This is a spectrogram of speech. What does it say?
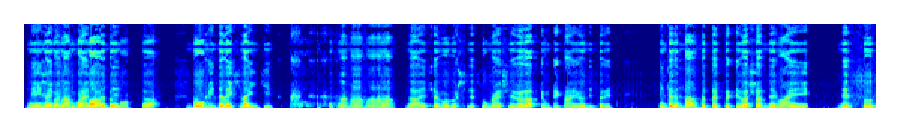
nu i mai făcut o plată de da. 2000 de lei și l-ai închis. Aha, aha. Da, aici e vorba și de sume și relații un pic la nivel diferit. Interesantă da. perspectiva așa de mai de sus,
